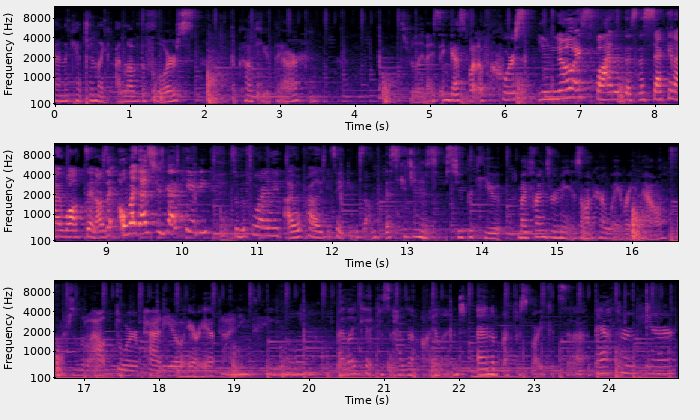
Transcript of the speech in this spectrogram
and the kitchen. Like I love the floors. Look how cute they are. It's really nice. And guess what? Of course, you know I spotted this the second I walked in. I was like, oh my God, she's got candy. So before I leave, I will probably be taking some. This kitchen is super cute. My friend's roommate is on her way right now. There's a little outdoor patio area. Dining table. I like it because it has an island and a breakfast bar you could sit at. Bathroom here.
